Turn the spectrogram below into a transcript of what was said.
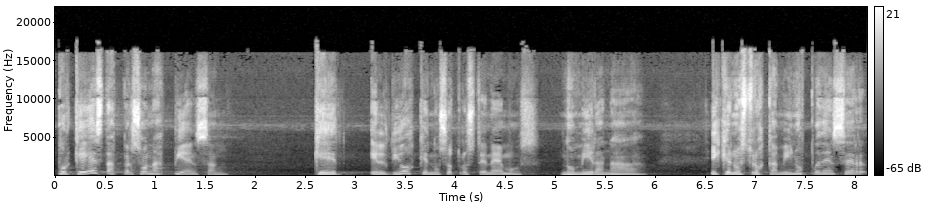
Porque estas personas piensan que el Dios que nosotros tenemos no mira nada y que nuestros caminos pueden ser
